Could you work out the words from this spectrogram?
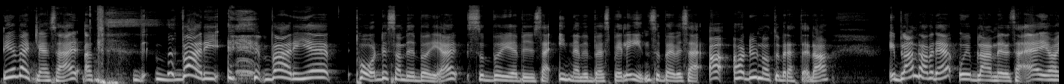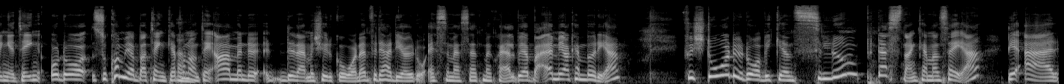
Det är verkligen så här att varje, varje podd som vi börjar så börjar vi så här innan vi börjar spela in så börjar vi så här, ah, har du något att berätta idag? ibland har vi det och ibland är det så här, nej jag har ingenting. Och då så kommer jag bara tänka på någonting, ah, men det, det där med kyrkogården, för det hade jag ju då smsat mig själv. Jag bara, nej, men jag kan börja. Förstår du då vilken slump nästan kan man säga, det är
